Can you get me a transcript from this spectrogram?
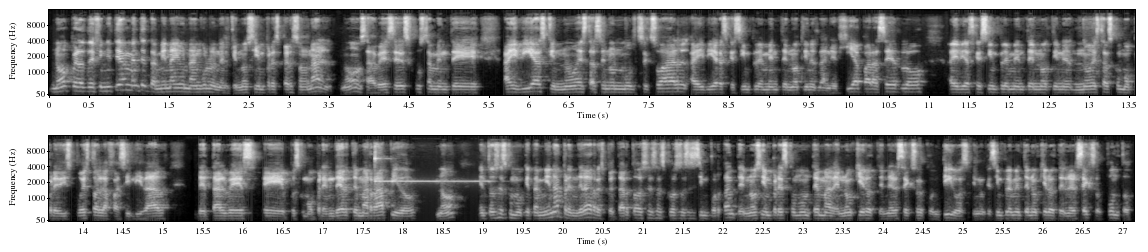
¿no? Pero definitivamente también hay un ángulo en el que no siempre es personal, ¿no? O sea, a veces justamente hay días que no estás en un mood sexual, hay días que simplemente no tienes la energía para hacerlo, hay días que simplemente no tienes, no estás como predispuesto a la facilidad de tal vez, eh, pues como prenderte más rápido, ¿no? Entonces, como que también aprender a respetar todas esas cosas es importante. No siempre es como un tema de no quiero tener sexo contigo, sino que simplemente no quiero tener sexo, punto.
